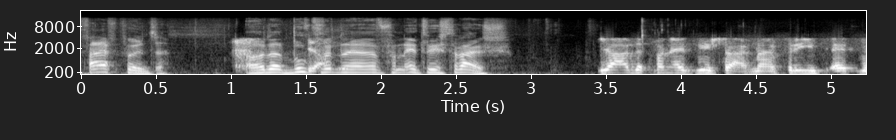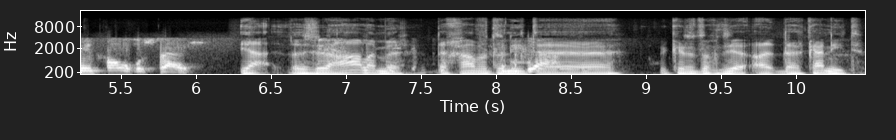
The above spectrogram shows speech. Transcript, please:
Vijf punten. Oh, dat boek Ja. van, eh, van Edwin Struis. Ja, dat van Edwin Struis, mijn vriend Edwin Vogelstruis. Ja, dat is een Haarlemmer. Daar gaan we toch niet... Ja. eh, we kunnen toch, niet- eh, dat kan niet.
